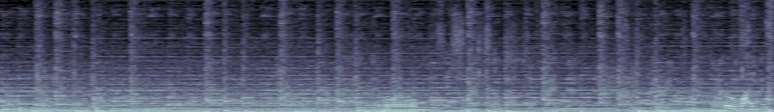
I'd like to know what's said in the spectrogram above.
No, no. So why was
